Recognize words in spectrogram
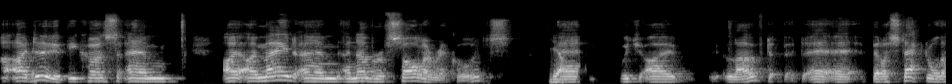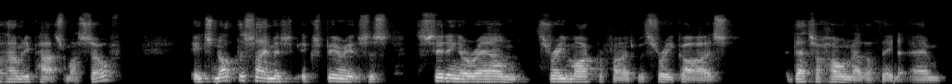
I, I do because um, I, I, made um, a number of solo records, yeah. uh, which I loved, but, uh, uh, but I stacked all the harmony parts myself. It's not the same as experience as sitting around three microphones with three guys. That's a whole nother thing. Um,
